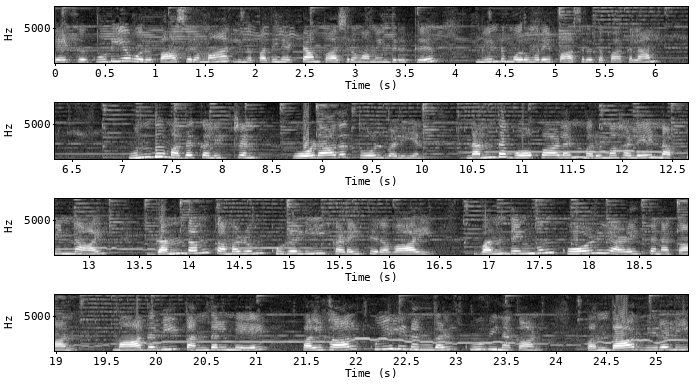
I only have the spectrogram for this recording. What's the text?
கேட்கக்கூடிய ஒரு பாசுரமாக இந்த பதினெட்டாம் பாசுரம் அமைந்திருக்கு. மீண்டும் ஒரு முறை பாசுரத்தை பார்க்கலாம். உந்து மதக்களிற்றன் ஓடாத தோல் வலியன் நந்த கோபாலன் மருமகளே நப்பின்னாய் கந்தம் கமழும் குழலி கடைத்திறவாய் வந்தெங்கும் கோழி அழைத்தனகான் மாதவி பந்தல் மேல் பல்கால் குயிலினங்கள் கூவினகான் பந்தார் விரலி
